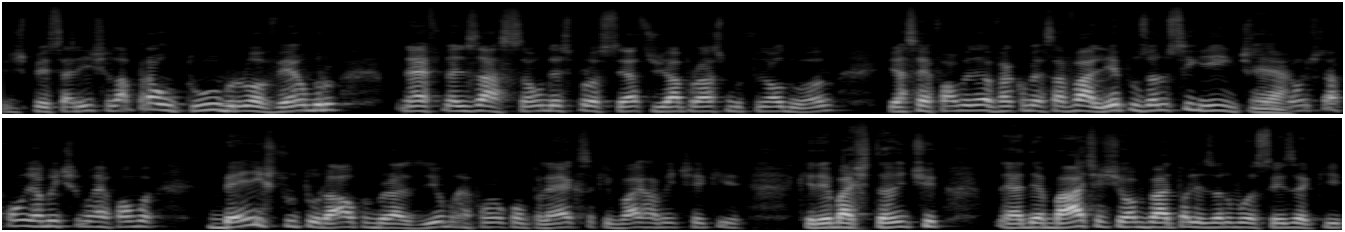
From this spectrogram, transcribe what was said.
especialistas lá para outubro, novembro, né, finalização desse processo já próximo do final do ano, e essa reforma ainda vai começar a valer para os anos seguintes. É. Então a gente está falando realmente de uma reforma bem estrutural para o Brasil, uma reforma complexa que vai realmente querer bastante é, debate. A gente óbvio, vai atualizando vocês aqui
